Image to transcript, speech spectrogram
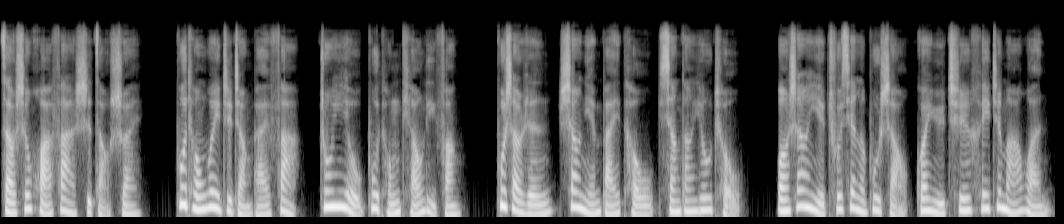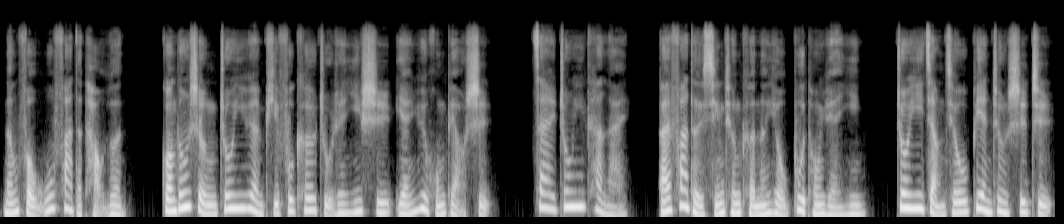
早生华发是早衰，不同位置长白发，中医有不同调理方。不少人少年白头相当忧愁，网上也出现了不少关于吃黑芝麻丸能否乌发的讨论。广东省中医院皮肤科主任医师严玉红表示，在中医看来，白发的形成可能有不同原因。中医讲究辨证施治，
